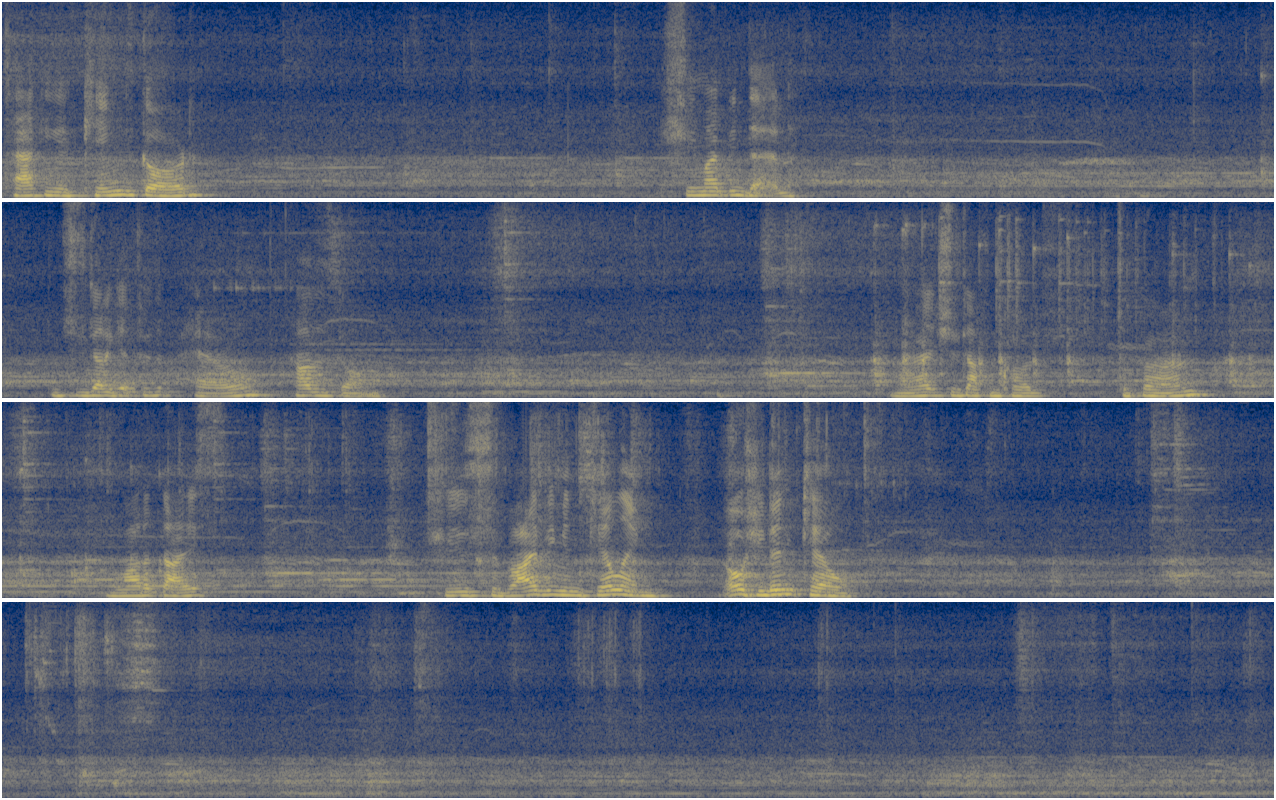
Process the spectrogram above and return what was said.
Attacking a king's guard. She might be dead. And she's gotta get through the peril. How's this going? Alright, she's got some cards to burn. A lot of dice. She's surviving and killing. Oh, she didn't kill.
